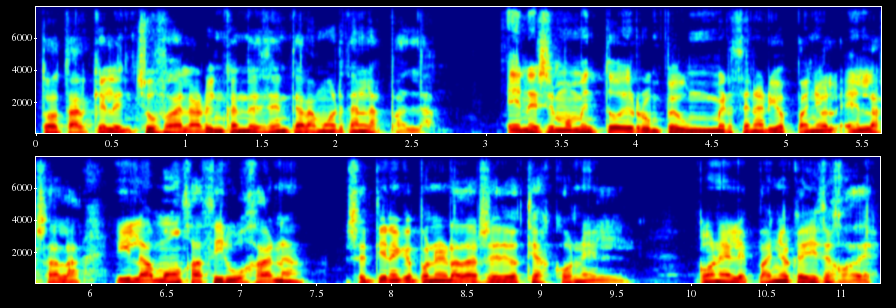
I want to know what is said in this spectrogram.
Total que le enchufa el aro incandescente a la muerta en la espalda. En ese momento irrumpe un mercenario español en la sala y la monja cirujana se tiene que poner a darse de hostias con el, con el español que dice joder.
